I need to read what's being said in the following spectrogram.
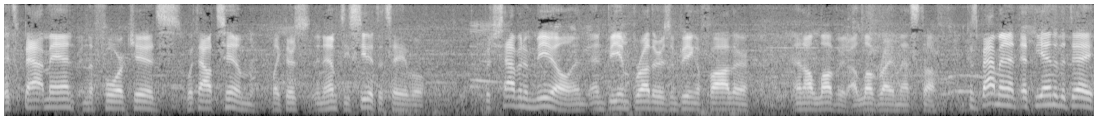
It's Batman and the four kids without Tim. Like there's an empty seat at the table, but just having a meal and, and being brothers and being a father. And I love it. I love writing that stuff because Batman, at, at the end of the day,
